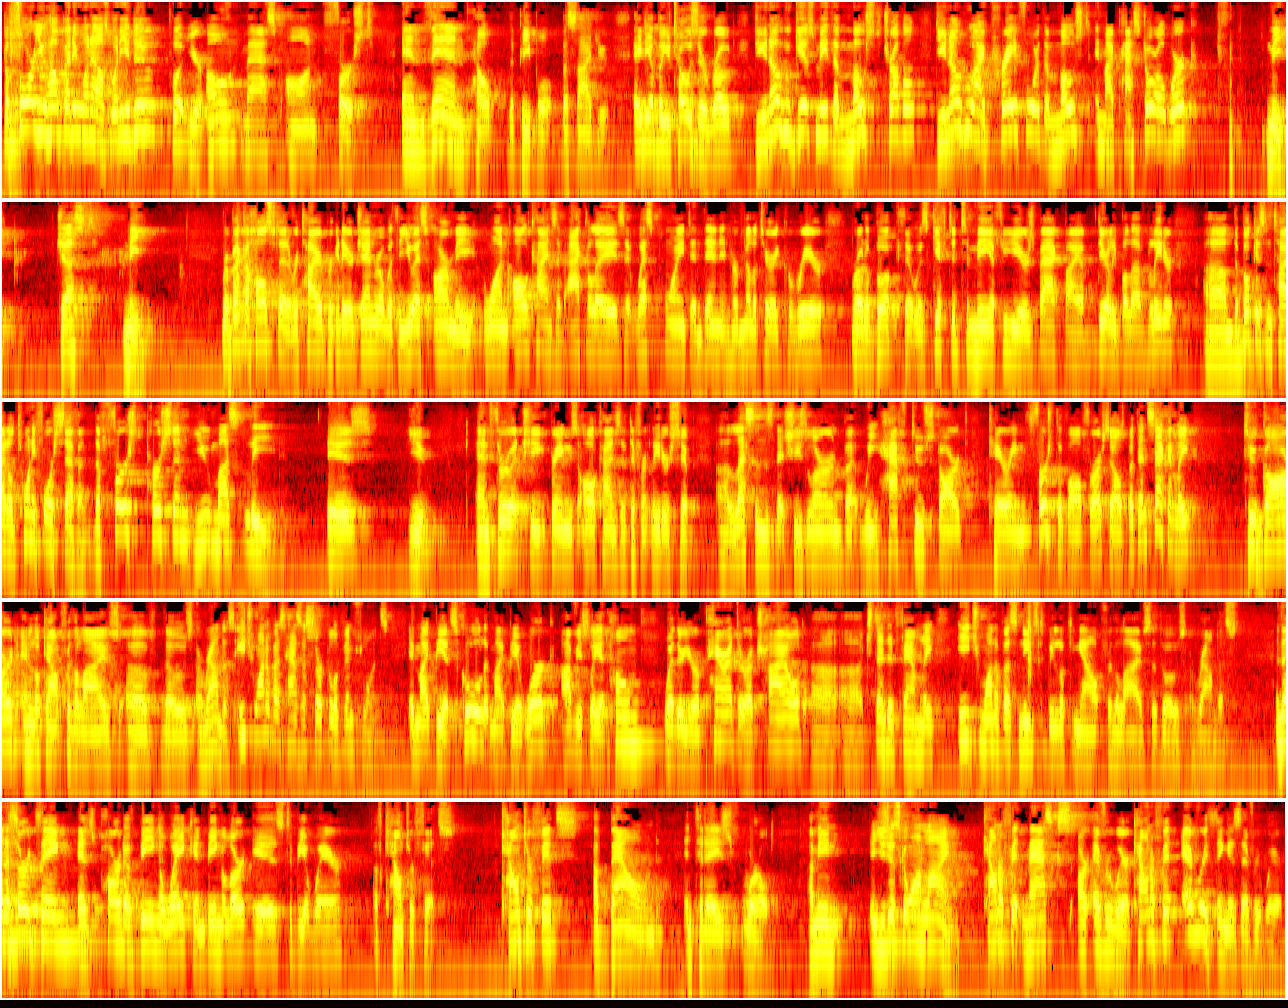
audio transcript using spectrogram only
before you help anyone else, what do you do? Put your own mask on first, and then help the people beside you. A.W. Tozer wrote, Do you know who gives me the most trouble? Do you know who I pray for the most in my pastoral work? me. Just me. Rebecca Halstead, a retired brigadier general with the U.S. Army, won all kinds of accolades at West Point and then in her military career, wrote a book that was gifted to me a few years back by a dearly beloved leader. Um, the book is entitled 24 7. The first person you must lead is you. And through it, she brings all kinds of different leadership uh, lessons that she's learned, but we have to start caring, first of all, for ourselves, but then secondly, to guard and look out for the lives of those around us. Each one of us has a circle of influence. It might be at school, it might be at work, obviously at home, whether you're a parent or a child, uh, uh, extended family, each one of us needs to be looking out for the lives of those around us. And then a third thing, as part of being awake and being alert, is to be aware of counterfeits. Counterfeits abound in today's world. I mean, you just go online Counterfeit masks are everywhere. Counterfeit everything is everywhere.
